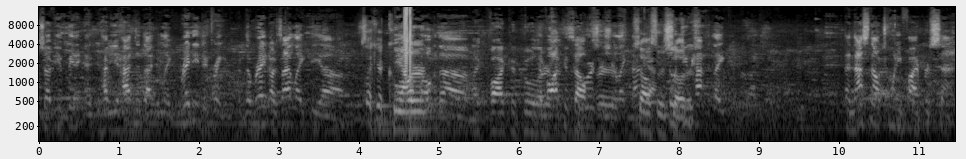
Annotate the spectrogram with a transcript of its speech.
So have you been? Have you had to like, like ready to drink? The ready? Is that like the? Uh, It's like a the cooler. alcohol- the Like vodka coolers, the vodka and coolers and shit like that. Seltzer so do you sodas. have like, and that's now twenty five percent.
